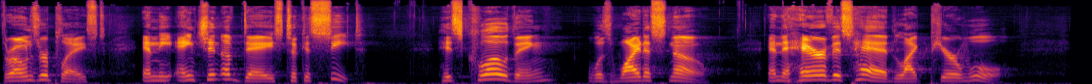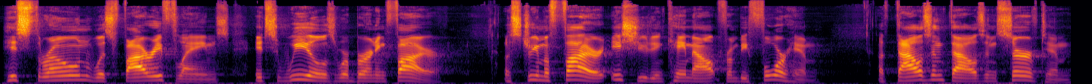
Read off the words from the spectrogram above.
Thrones were placed, and the Ancient of Days took a seat. His clothing was white as snow, and the hair of his head like pure wool. His throne was fiery flames, its wheels were burning fire. A stream of fire issued and came out from before him. A thousand thousand served him,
